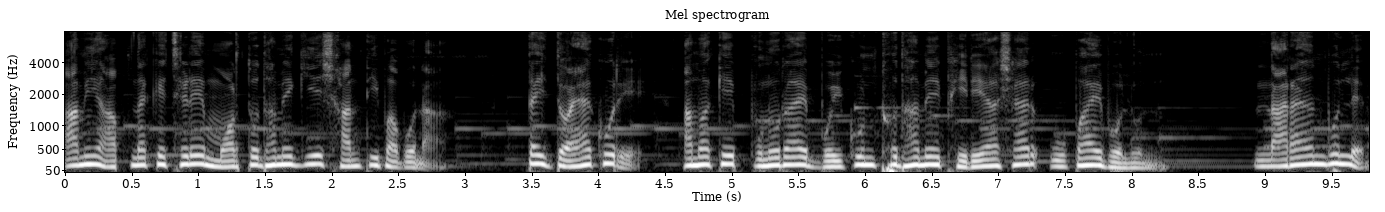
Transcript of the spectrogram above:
আমি আপনাকে ছেড়ে মর্তধামে গিয়ে শান্তি পাব না। তাই দয়া করে আমাকে পুনরায় বৈকুণ্ঠধামে ফিরে আসার উপায় বলুন। নারায়ণ বললেন,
